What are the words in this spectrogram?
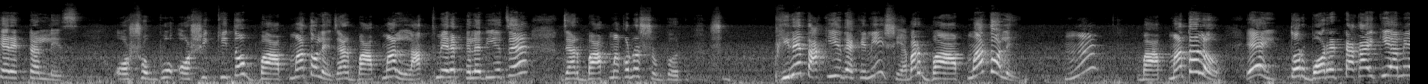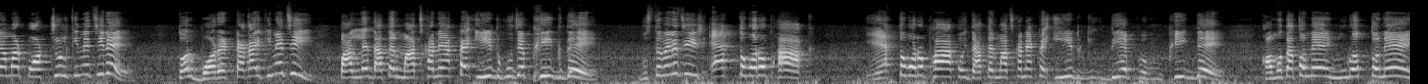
ক্যারেক্টারলেস। অসভ্য, অশিক্ষিত বাপ মা তোলে, যার বাপ মা লাথ মেরে ফেলে দিয়েছে, যার বাপ মা কোনো ফিরে তাকিয়ে দেখেনি সে আবার বাপ মা তোলে। হুম? বাপ মা তোলো? এই, তোর বরের টাকায় কি আমি আমার পটচুল কিনেছি রে? তোর বরের টাকায় কিনেছি? পারলে দাঁতের মাঝখানে একটা ইট গুজে ফিক দে। বুঝতে পেরেছিস? এত বড় ফাঁক। এত বড় ফাঁক, ওই দাঁতের মাঝখানে একটা ইট দিয়ে ফিক দে। ক্ষমতা তো নেই মুরত তো নেই।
